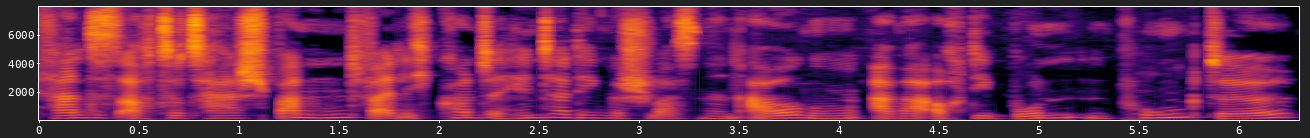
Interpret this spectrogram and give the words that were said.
fand es auch total spannend, weil ich konnte hinter den geschlossenen Augen aber auch die bunten Punkte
